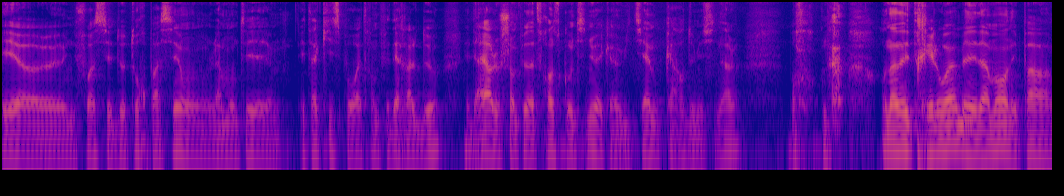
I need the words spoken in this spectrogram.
Et euh, une fois ces deux tours passés, on, la montée est acquise pour être en Fédéral 2. Et derrière, le championnat de France continue avec un huitième, quart, demi-finale. on, en est très loin, bien évidemment. On n'est pas,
